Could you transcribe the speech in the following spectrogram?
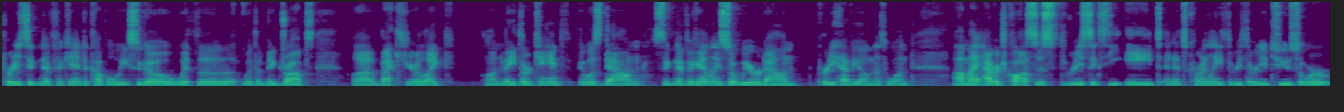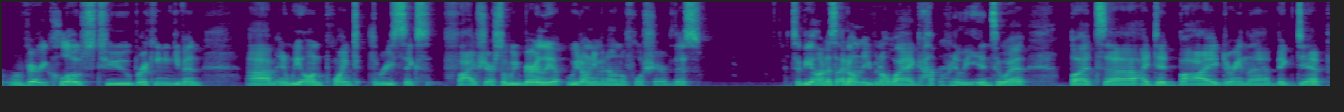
pretty significant a couple weeks ago with the with the big drops uh, back here, like on May 13th. It was down significantly, so we were down pretty heavy on this one. Uh, my average cost is 368 and it's currently 332, so we're, we're very close to breaking even. Um, and we own 0.365 shares, so we barely, we don't even own a full share of this. To be honest, I don't even know why I got really into it, but uh, I did buy during that big dip.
